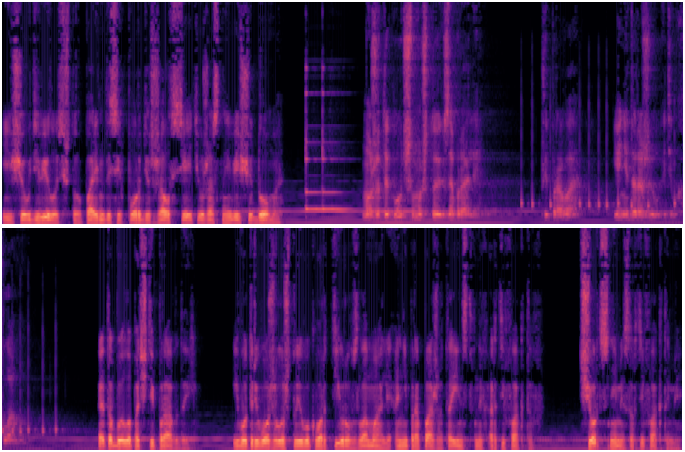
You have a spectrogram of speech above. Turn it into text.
И еще удивилась, что парень до сих пор держал все эти ужасные вещи дома. Может, и к лучшему, что их забрали. Ты права. Я не дорожил этим хламом. Это было почти правдой. Его тревожило, что его квартиру взломали, а не пропажа таинственных артефактов. Черт с ними, с артефактами.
